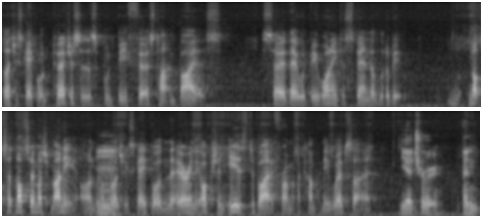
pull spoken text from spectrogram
electric skateboard purchases would be first time buyers. So they would be wanting to spend a little bit, not so, not so much money on, on Mm. electric skateboard, and their only option is to buy it from a company website. Yeah, true. And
